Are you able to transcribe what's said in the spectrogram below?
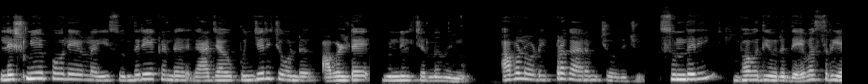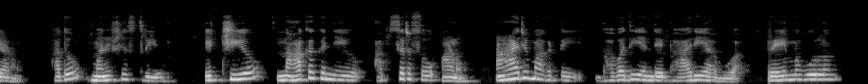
ലക്ഷ്മിയെ പോലെയുള്ള ഈ സുന്ദരിയെ കണ്ട് രാജാവ് പുഞ്ചരിച്ചുകൊണ്ട് അവളുടെ മുന്നിൽ ചെന്ന് നിന്നു. അവളോട് ഇപ്രകാരം ചോദിച്ചു സുന്ദരി ഭവതി ഒരു ദേവസ്ത്രീയാണോ? അതോ മനുഷ്യ സ്ത്രീയോ യക്ഷിയോ നാഗകന്യയോ അപ്സരസോ ആണോ? ആരുമാകട്ടെ ഭവതി എന്റെ ഭാര്യയാകുക. പ്രേമപൂർവം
